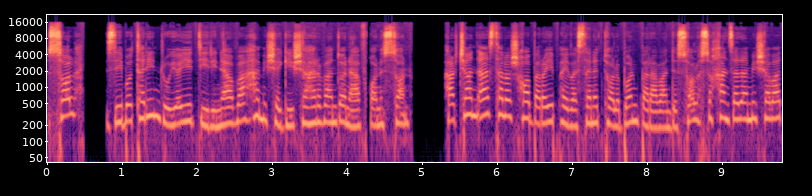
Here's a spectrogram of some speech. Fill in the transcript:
صلح زیباترین رویای دیرینه و همیشگی شهروندان افغانستان. هرچند از تلاش ها برای پیوستن طالبان به روند صلح سخن زده می شود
